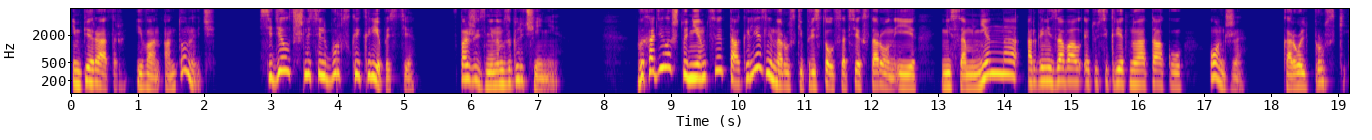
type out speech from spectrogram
император Иван Антонович, сидел в Шлиссельбургской крепости в пожизненном заключении. Выходило, что немцы так и лезли на русский престол со всех сторон и, несомненно, организовал эту секретную атаку он же, король прусский.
